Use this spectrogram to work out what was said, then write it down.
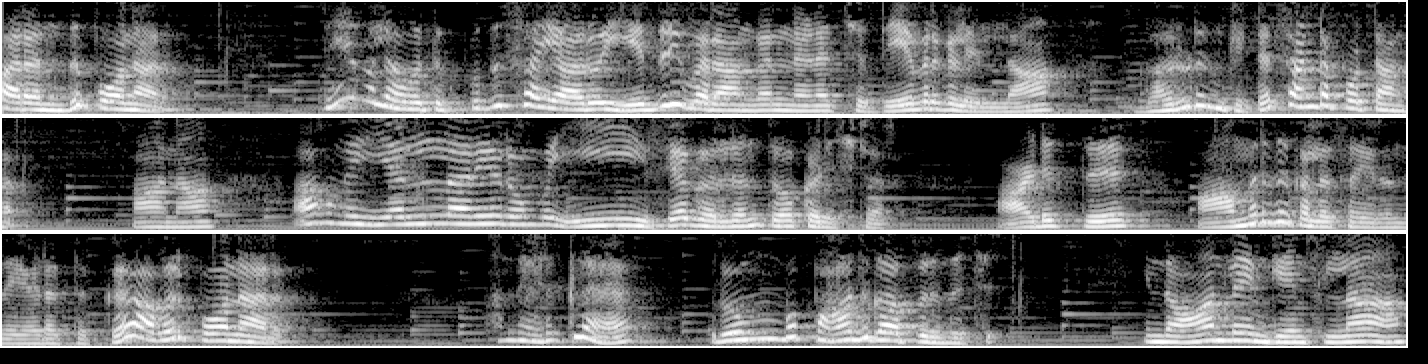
பறந்து போனார். தேவலோகத்துக்கு புதுசா யாரோ எதிரி வராங்கன்னு நினைச்ச தேவர்கள் எல்லாம் கருடன் கிட்ட சண்டை போட்டாங்க. ஆனா அவங்க எல்லாரையும் ரொம்ப ஈஸியாக கருடன் தோக்கடிச்சிட்டார். அடுத்து அமிர்த கலசம் இருந்த இடத்துக்கு அவர் போனார். அந்த இடத்துல ரொம்ப பாதுகாப்பு இருந்துச்சு. இந்த ஆன்லைன் கேம்ஸ்லாம்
